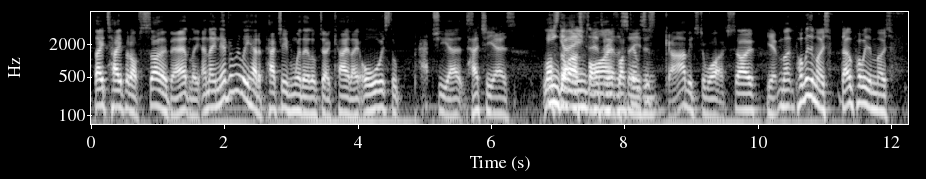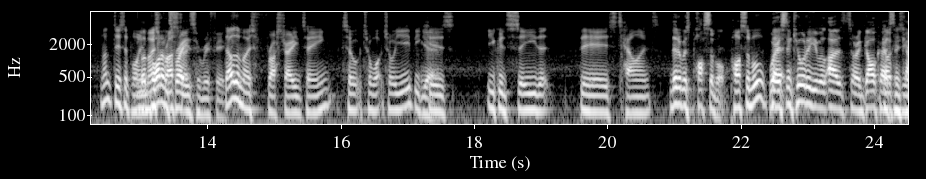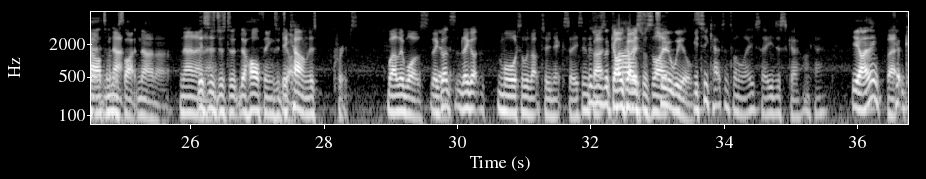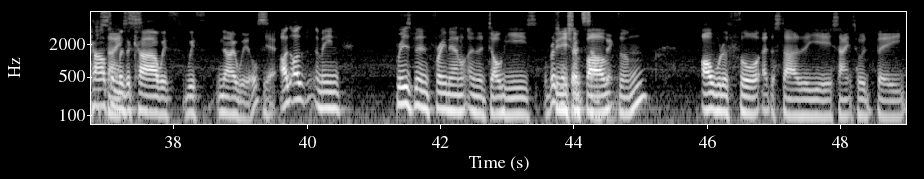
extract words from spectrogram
they tape it off so badly. And they never really had a patch, even where they looked okay. They always looked patchy as. Patchy as Lost the last five. throughout the Like, they were season. just garbage to watch. So, Yeah, probably the most. They were probably the most. Not disappointing. the most bottom three frustrating. is horrific. They were the most frustrating team to, to watch all year because you could see that there's talent That it was possible. possible. Whereas St Kilda, you were, oh, sorry, Gold Coast, Gold and Coast, yeah, Carlton, nah. it's like, no, no. no, no, this no. is just, a, the whole thing's a yeah, joke. Carlton. There's Cripps. Well, there was. They Yeah. got they got more to live up to next season. This but was a Gold Coast was like two wheels. your two captains want to leave, so you just go okay. Yeah, I think But Ca- Carlton was a car with, with no wheels. Yeah, I, I, I mean, Brisbane, Fremantle, and the Doggies Well, finished above something. them. I would have thought at the start of the year Saints would be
